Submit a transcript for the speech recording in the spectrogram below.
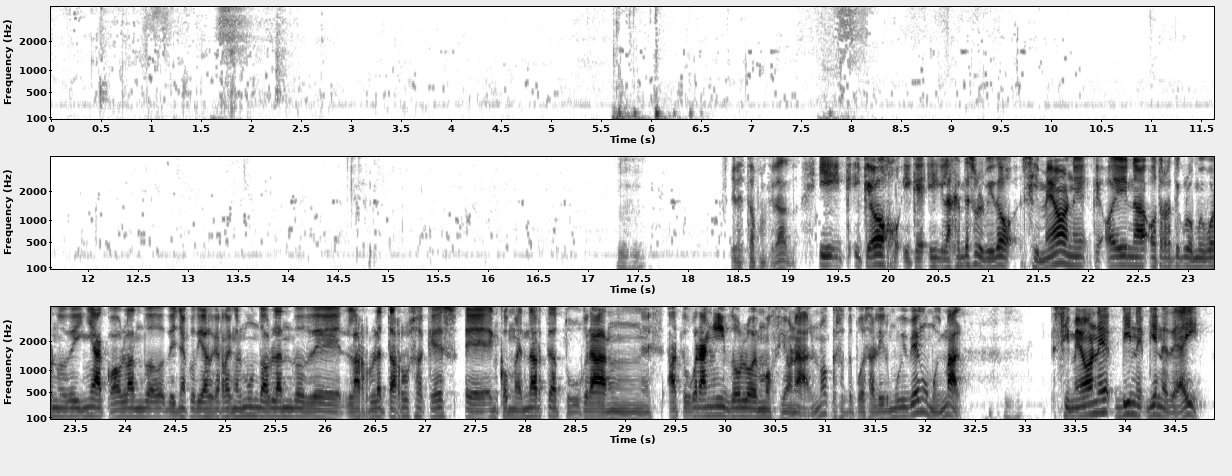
Y le está funcionando. Y, y que, ojo, y que y la gente se olvidó. Simeone, que hoy hay una- otro artículo muy bueno de Iñaco, hablando de Iñaco Díaz Guerra en el Mundo, hablando de la ruleta rusa, que es eh, encomendarte a tu, gran, a tu gran ídolo emocional, ¿no? Que eso te puede salir muy bien o muy mal. Simeone viene, viene de ahí.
